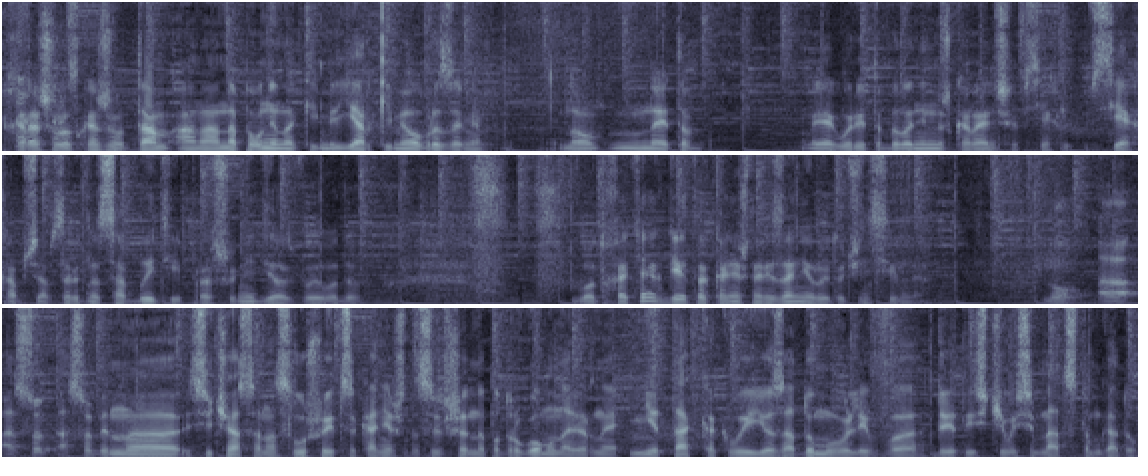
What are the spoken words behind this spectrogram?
Хорошо расскажу. Там она наполнена какими яркими образами. Но это, я говорю, это было немножко раньше всех, всех вообще абсолютно событий. Прошу не делать выводов. Вот, хотя где-то, конечно, резонирует очень сильно. Ну, а, осо- особенно сейчас она слушается, конечно, совершенно по-другому, наверное, не так, как вы ее задумывали в 2018 году.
